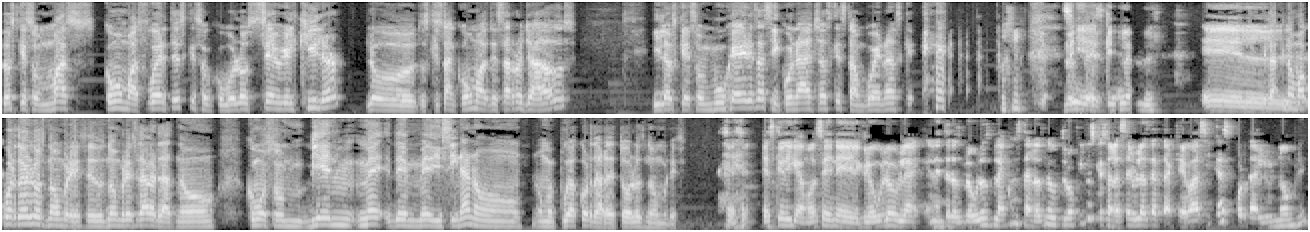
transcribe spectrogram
los que son más, como más fuertes, que son como los serial killer, los, los que están como más desarrollados, y los que son mujeres así con hachas que están buenas, que... sí, es que no me acuerdo de los nombres, esos nombres la verdad no, como son bien de medicina, no, no me pude acordar de todos los nombres. es que digamos en el glóbulo blanco, entre los glóbulos blancos están los neutrófilos, que son las células de ataque básicas, por darle un nombre,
